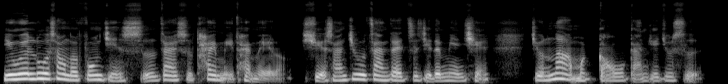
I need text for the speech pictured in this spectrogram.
因为路上的风景实在是太美太美了，雪山就站在自己的面前，就那么高，感觉就是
